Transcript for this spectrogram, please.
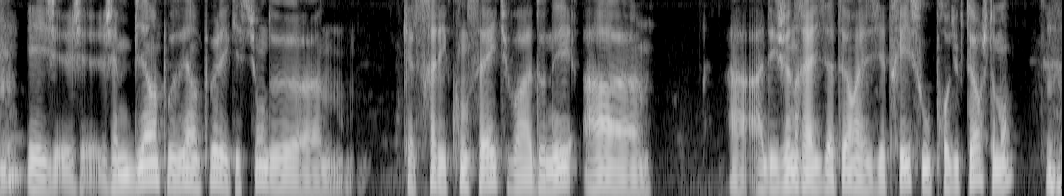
mm-hmm. et j'aime bien poser un peu les questions de quels seraient les conseils, tu vois, à donner à, à, à des jeunes réalisateurs, réalisatrices ou producteurs justement Mhm.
